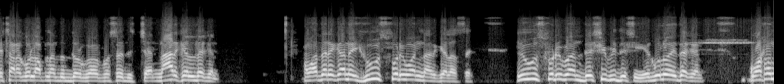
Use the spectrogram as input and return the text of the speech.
এই চারাগুলো আপনাদের দরকার পৌঁছে দিচ্ছে। নারকেল দেখেন, আমাদের এখানে হিউজ পরিমাণ নারকেল আছে। হিউজ পরিমাণ দেশি বিদেশি, এগুলো দেখেন, গঠন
